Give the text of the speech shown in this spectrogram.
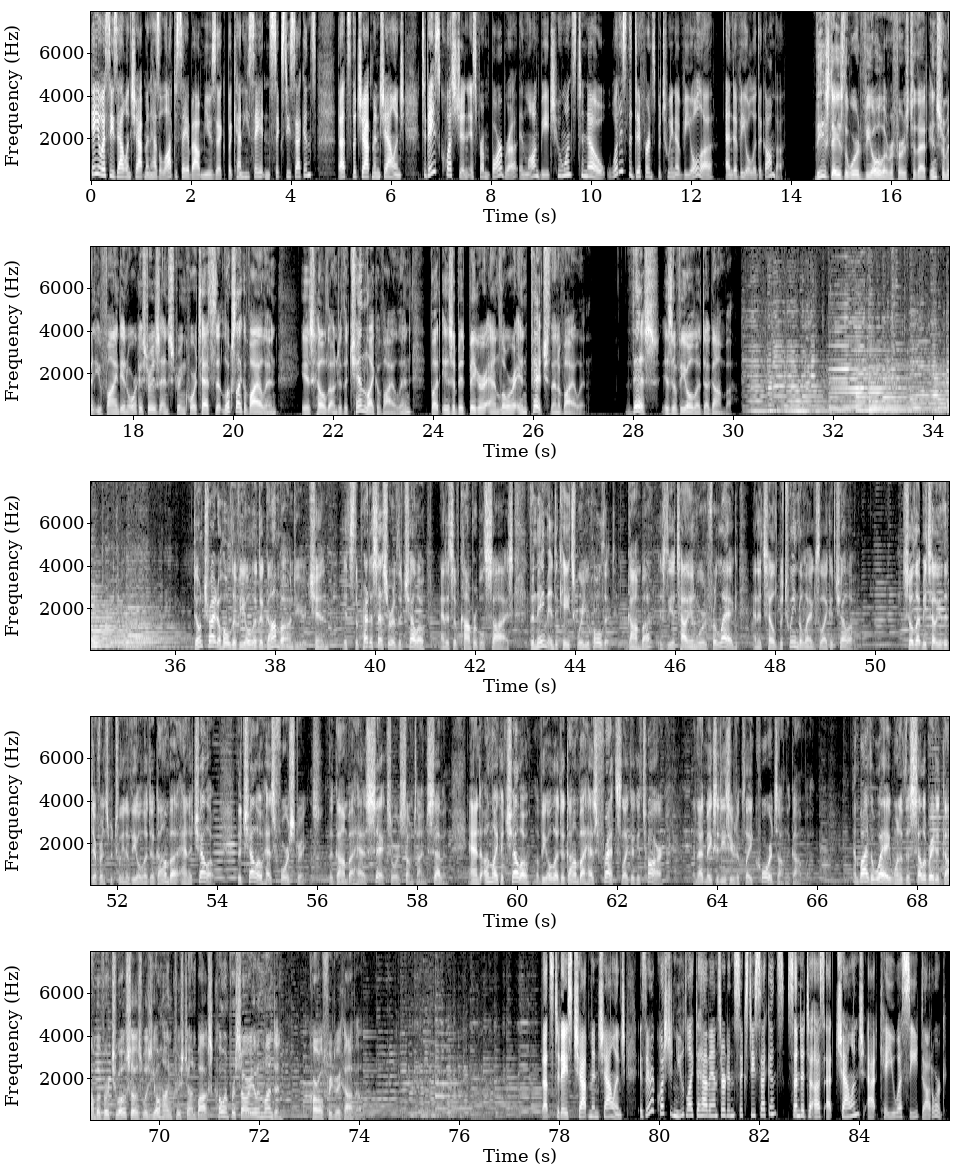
KUSC's Alan Chapman has a lot to say about music, but can he say it in 60 seconds? That's the Chapman Challenge. Today's question is from Barbara in Long Beach, who wants to know what is the difference between a viola and a viola da gamba? These days, the word viola refers to that instrument you find in orchestras and string quartets that looks like a violin, is held under the chin like a violin, but is a bit bigger and lower in pitch than a violin. This is a viola da gamba. Don't try to hold a viola da gamba under your chin. It's the predecessor of the cello and it's of comparable size. The name indicates where you hold it. Gamba is the Italian word for leg, and it's held between the legs like a cello. So let me tell you the difference between a viola da gamba and a cello. The cello has four strings, the gamba has six or sometimes seven. And unlike a cello, a viola da gamba has frets like a guitar, and that makes it easier to play chords on the gamba. And by the way, one of the celebrated gamba virtuosos was Johann Christian Bach's co impresario in London, Carl Friedrich Abel. That's today's Chapman Challenge. Is there a question you'd like to have answered in 60 seconds? Send it to us at challenge at kusc.org.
